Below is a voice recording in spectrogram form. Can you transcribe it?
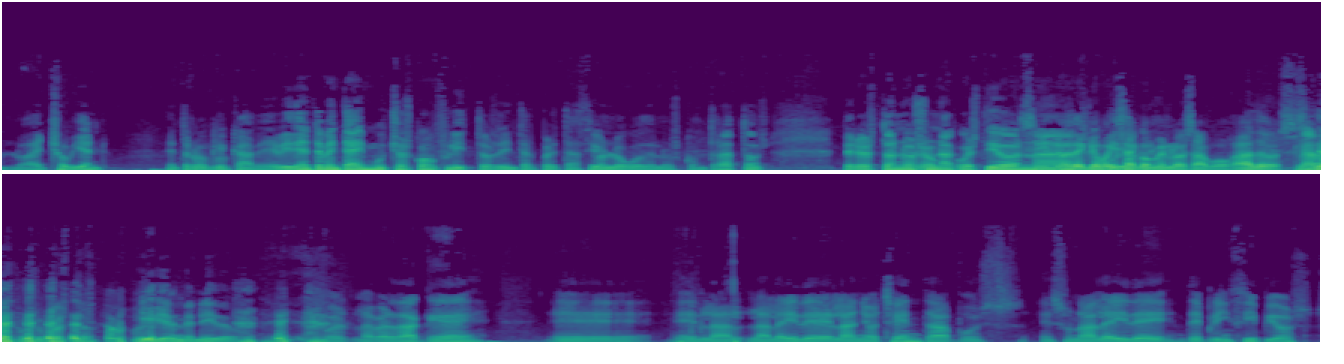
lo ha hecho bien dentro de lo que cabe. Evidentemente hay muchos conflictos de interpretación luego de los contratos, pero esto no es una cuestión... Sino de que vais a comer los abogados. Claro, por supuesto. Muy bienvenido. Pues la verdad que eh, la, la, ley del año 80 pues es una ley de, de principios,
